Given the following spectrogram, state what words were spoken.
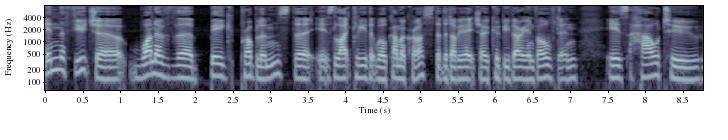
In the future, one of the big problems that it's likely that we'll come across that the WHO could be very involved in is how to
